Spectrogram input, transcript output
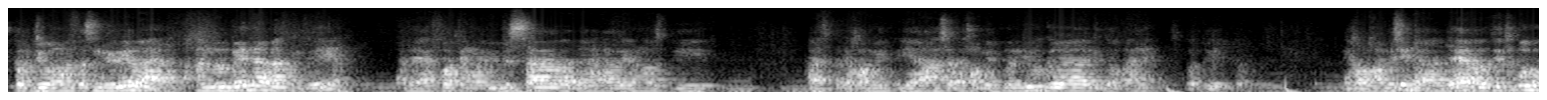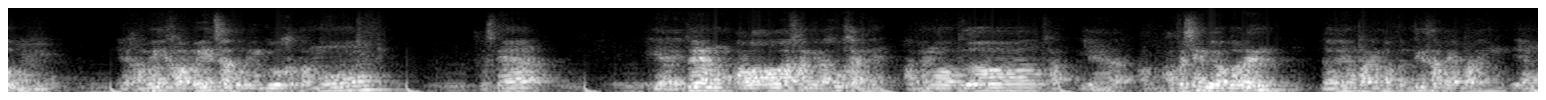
perjuangan tersendiri lah akan berbeda lah gitu ya. Iya. Ada effort yang lebih besar ada hal yang harus di harus ada komit ya harus ada komitmen juga gitu kan seperti itu ya kalau kami sih nggak ada ya waktu itu Bu. Hmm. ya kami kami satu minggu ketemu terusnya ya itu yang awal-awal kami lakukan ya kami ngobrol ya ap- apa sih yang diobrolin dari yang paling nggak penting sampai yang paling yang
